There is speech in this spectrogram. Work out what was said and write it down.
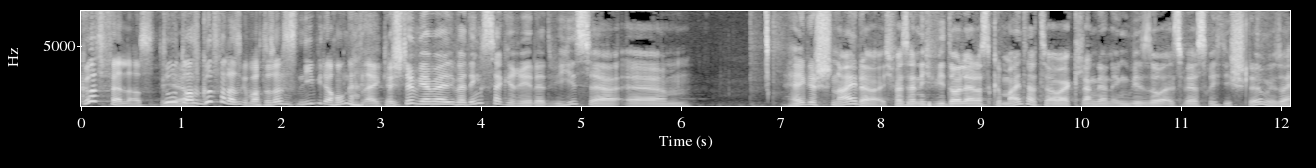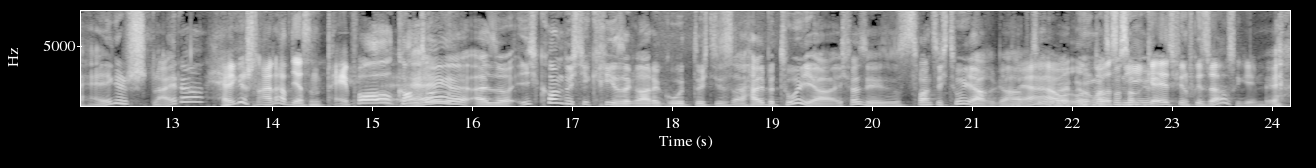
Goodfellas. Du, Ja. du hast Goodfellas gemacht, du solltest nie wieder hungern Ja, eigentlich. stimmt, wir haben ja über Dings da geredet. Wie hieß er? Ähm, Helge Schneider. Ich weiß ja nicht, wie doll er das gemeint hatte, aber er klang dann irgendwie so, als wäre es richtig schlimm. Ich so, Helge Schneider? Helge Schneider hat jetzt ein PayPal-Konto? Helge, also ich komme durch die Krise gerade gut, durch dieses halbe Tourjahr. Ich weiß nicht, du hast 20 Tourjahre gehabt. Ja, und, und du Irgendwas hast nie Geld für einen Friseur ausgegeben. Ja.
